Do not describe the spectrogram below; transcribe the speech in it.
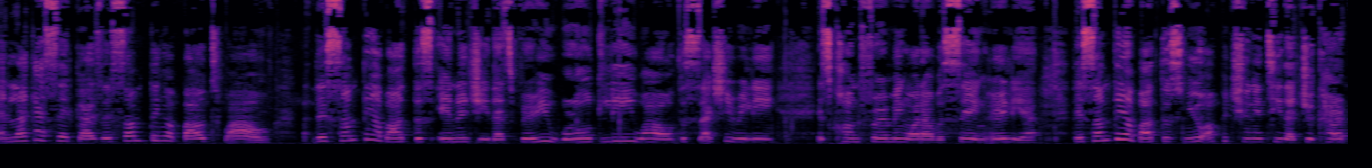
And like I said, guys, there's something about, wow, there's something about this energy that's very worldly. Wow, this is actually really is confirming what I was saying earlier. There's something about this new opportunity that you're current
